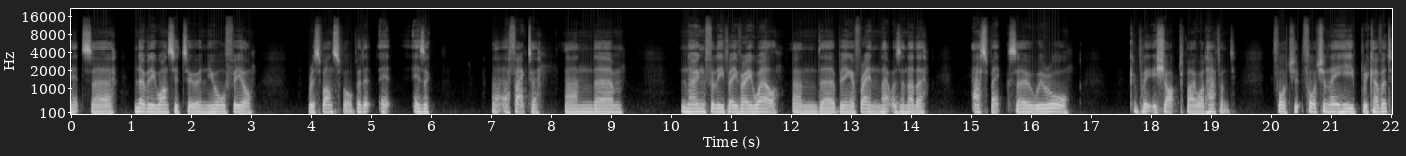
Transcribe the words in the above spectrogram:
It's uh, nobody wants it to, and you all feel responsible. But it, it is a a factor, and um, knowing Felipe very well and uh, being a friend, that was another aspect. So we were all completely shocked by what happened. Fortu- fortunately, he recovered,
